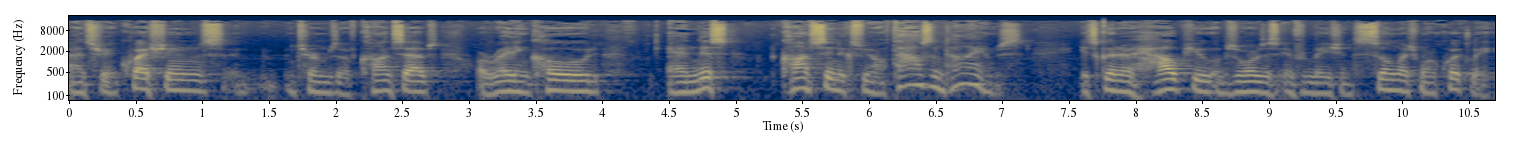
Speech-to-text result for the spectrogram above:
answering questions in terms of concepts or writing code. And this constant, you know, a thousand times, it's going to help you absorb this information so much more quickly.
